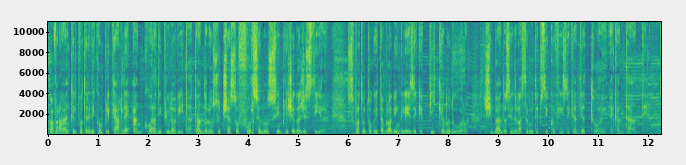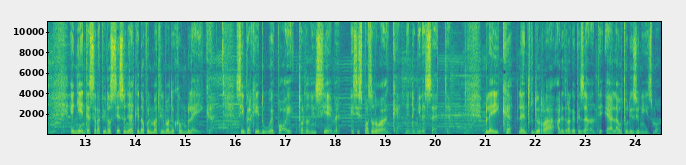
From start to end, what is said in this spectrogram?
ma avrà anche il potere di complicarle ancora di più la vita, dandole un successo forse non semplice da gestire, soprattutto con i tabloidi inglesi che picchiano duro, cibandosi della salute psicofisica di attori e cantanti. E niente sarà più lo stesso neanche dopo il matrimonio con Blake. Sì, perché i due poi tornano insieme e si sposano anche nel 2007. Blake la introdurrà alle droghe pesanti e all'autolesionismo,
